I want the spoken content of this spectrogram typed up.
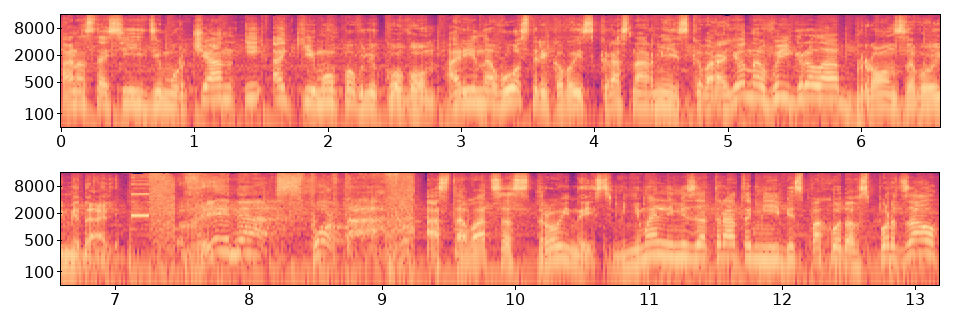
Анастасии Демурчан и Акиму Павлюкову. Арина Вострикова из Красноармейского района выиграла бронзовую медаль. Время спорта. Оставаться стройной, с минимальными затратами и без похода в спортзал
